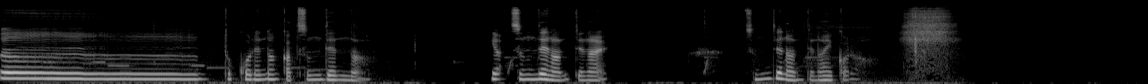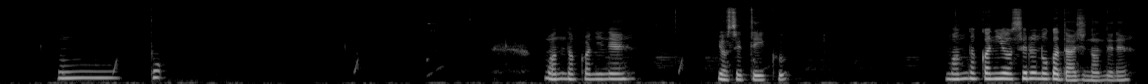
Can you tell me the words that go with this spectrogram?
うーんと、これなんか積んでんな。いや、積んでなんてない。積んでなんてないから。うーんと。真ん中にね、寄せていく。真ん中に寄せるのが大事なんでね。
